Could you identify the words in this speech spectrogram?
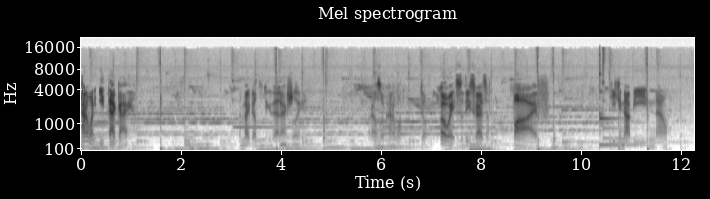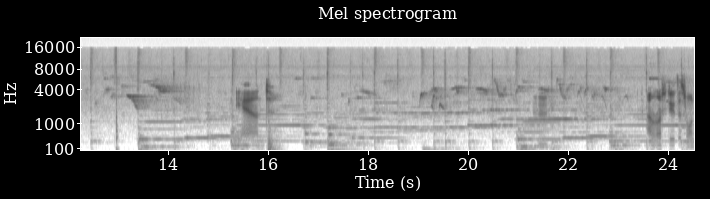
Kind of want to eat that guy. I might be able to do that actually. I also kind of want to. Oh wait, so these guys have five. He cannot be eaten now. And hmm. I don't know what to do with this one.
